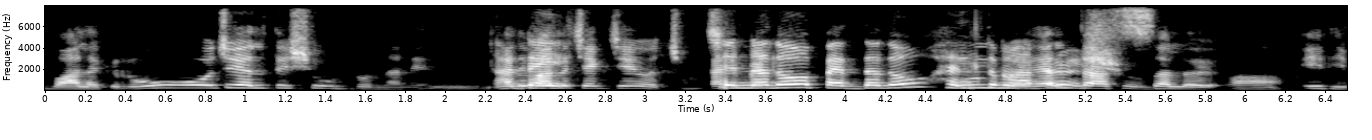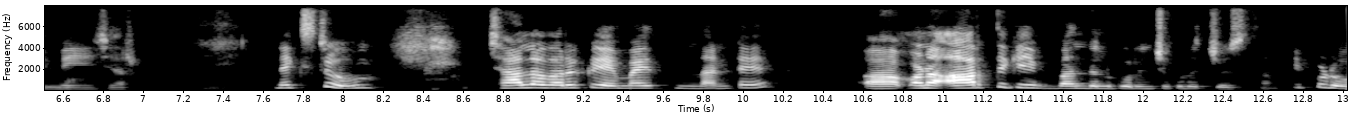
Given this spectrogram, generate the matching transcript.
వాళ్ళకి రోజు హెల్త్ ఇష్యూ ఉంటుందని అది వాళ్ళు చెక్ చేయవచ్చు. చిన్నదో పెద్దదో హెల్త్ ఆ, ఇది మేజర్. నెక్స్ట్ చాలా వరకు ఏమైతుందంటే మన ఆర్థిక ఇబ్బందుల గురించి కూడా చూస్తాం. ఇప్పుడు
